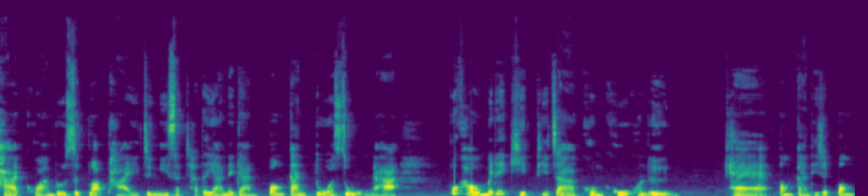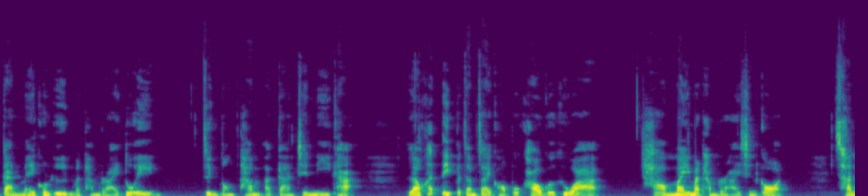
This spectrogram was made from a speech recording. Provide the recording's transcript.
ขาดความรู้สึกปลอดภัย จึงมีสัญชาตญาณในการป้องกันตัวสูงนะคะ พวกเขาไม่ได้คิดที่จะข่มขู่คนอื่น แค่ต้องการที่จะป้องกันไม่ให้คนอื่นมาทำร้ายตัวเอง จึงต้องทำอาการเช่นนี้ค่ะ แล้วคติประจำใจของพวกเขาก็คือว่า ถ้าไม่มาทำร้ายฉันก่อน ฉัน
